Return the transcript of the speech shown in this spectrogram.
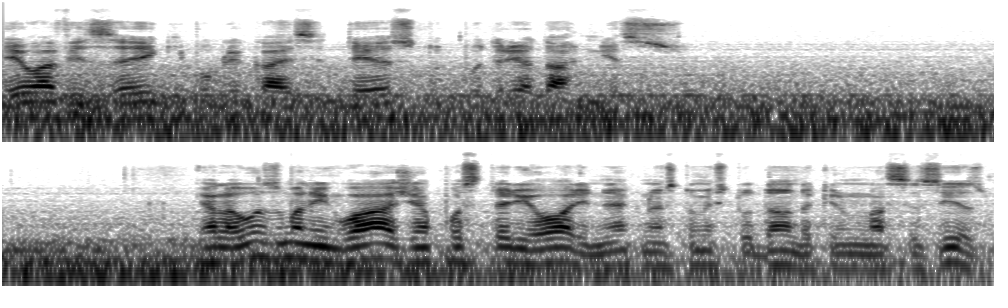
eu avisei que publicar esse texto poderia dar nisso. ela usa uma linguagem a posteriori, né, que nós estamos estudando aqui no narcisismo.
